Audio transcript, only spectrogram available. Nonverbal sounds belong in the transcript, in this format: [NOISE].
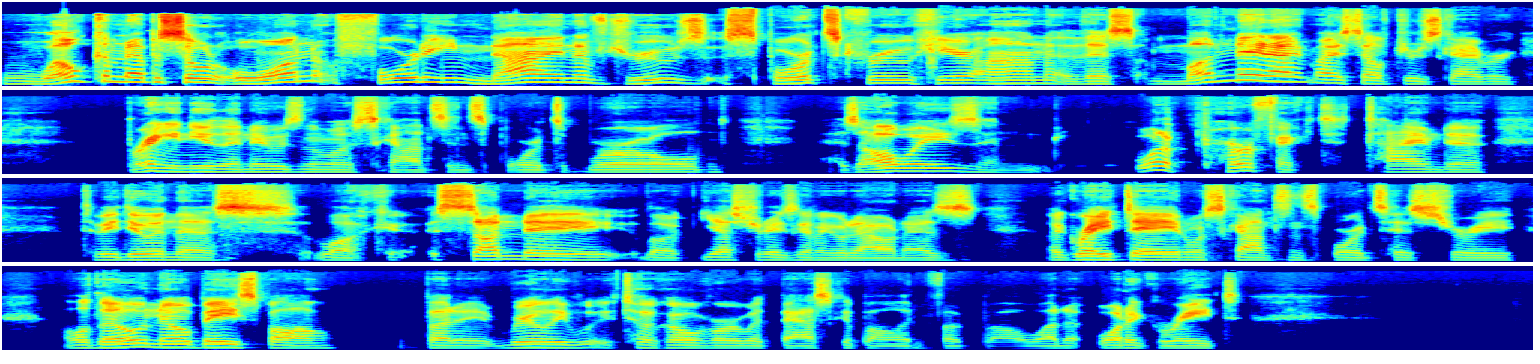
Welcome to episode 149 of Drew's Sports Crew here on this Monday night. Myself, Drew Skyberg, bringing you the news in the Wisconsin sports world as always. And what a perfect time to to be doing this. Look, Sunday, look, yesterday's going to go down as a great day in Wisconsin sports history. Although no baseball, but it really took over with basketball and football. What a, what a great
